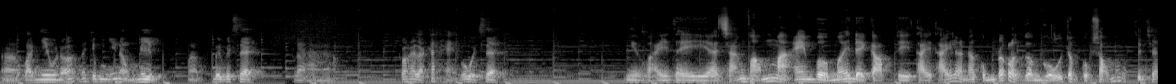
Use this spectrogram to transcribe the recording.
À, và nhiều nữa nói chung những nào mềm mà PVC là có thể là khách hàng của UC như vậy thì à, sản phẩm mà em vừa mới đề cập thì thầy thấy là nó cũng rất là gần gũi trong cuộc sống. Chính xác.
